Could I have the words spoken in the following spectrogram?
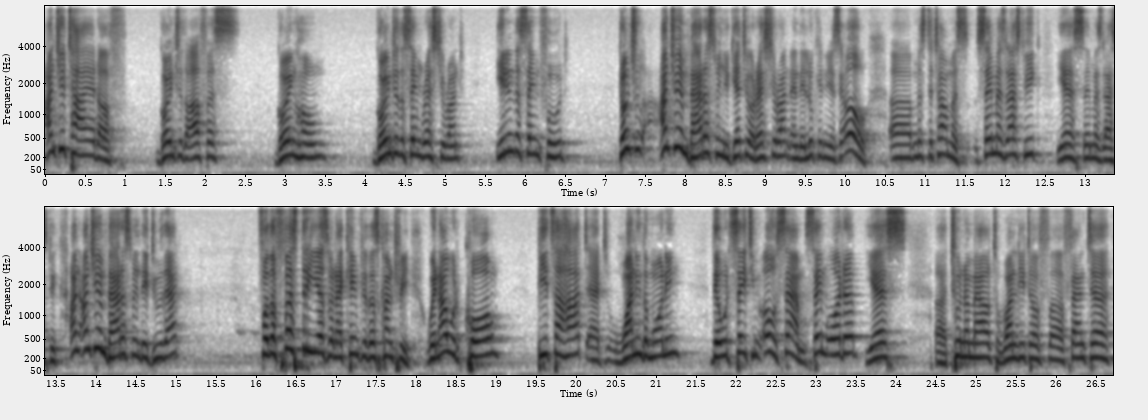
Aren't you tired of going to the office, going home, going to the same restaurant, eating the same food? Don't you, aren't you embarrassed when you get to a restaurant and they look at you and say, Oh, uh, Mr. Thomas, same as last week? Yes, same as last week. Aren't you embarrassed when they do that? For the first three years when I came to this country, when I would call Pizza Hut at one in the morning, they would say to me, Oh, Sam, same order? Yes. Uh, tuna melt, one liter of uh, Fanta,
